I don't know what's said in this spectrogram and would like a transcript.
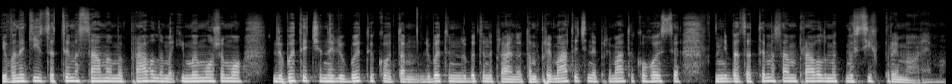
І вони діють за тими самими правилами, і ми можемо любити чи не любити кого там, любити, не любити неправильно, там приймати чи не приймати когось, ніби за тими самими правилами, як ми всіх приймаємо.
